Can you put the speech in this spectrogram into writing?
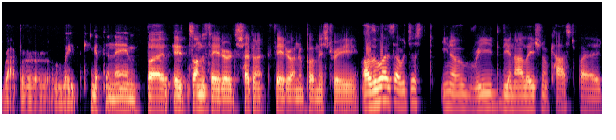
Rapper. Wait, I can't get the name, but it's on The Fader. Type in Fader Anupa Mistry. Otherwise, I would just, you know, read The Annihilation of Caste by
